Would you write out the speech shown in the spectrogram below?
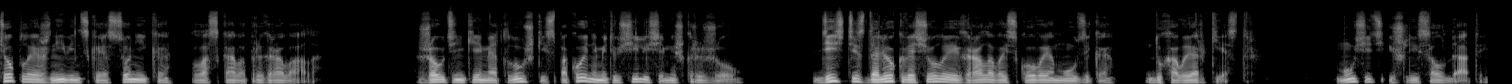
Цёплая жнівеньская сонейка ласкава прыгравала жоўценькія мятлушкі спакойна мітусіліся між крыжоў дзесьці здалёк вясёлая іграла вайсковая музыка духавы аркестр мусіць ішлі салдаты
